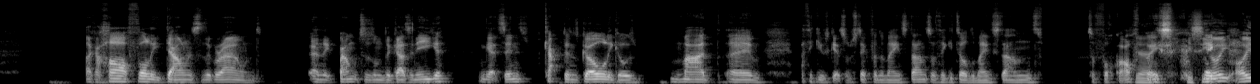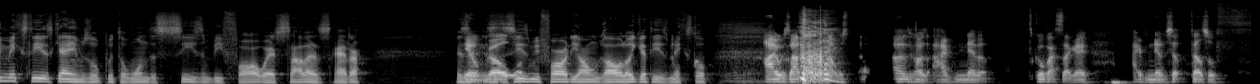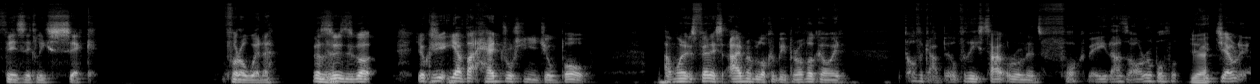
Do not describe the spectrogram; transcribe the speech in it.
like a half volley down into the ground, and it bounces under Gazaniga and gets in. It's captain's goal. He goes mad. Um, I think he was getting some stick from the main stand. So I think he told the main stand to fuck off. Yeah. Basically, You see, I, I mix these games up with the one the season before where Salah's header. Is The it own is goal the season before the own goal? I get these mixed up. I was at that. was, I was, I've never to go back to that game. I've never felt so physically sick for a winner because it's got you know, 'cause you, you have that head rush and you jump up, and when it's finished, I remember looking at my brother going, "I don't think I'm built for these title runnings. Fuck me, that's horrible." Yeah.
